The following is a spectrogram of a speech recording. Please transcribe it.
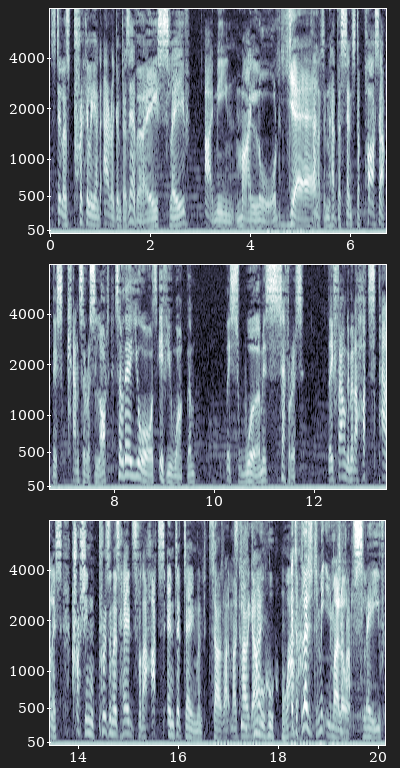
Still as prickly and arrogant as ever, eh, slave? I mean, my lord. Yeah. Thanaton had the sense to pass up this cancerous lot, so they're yours if you want them. This worm is Sepphoris. They found him in a Hutt's palace, crushing prisoners' heads for the Hutt's entertainment. Sounds like my kind of guy. It's a pleasure to meet you, my Shut lord. up, slave.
